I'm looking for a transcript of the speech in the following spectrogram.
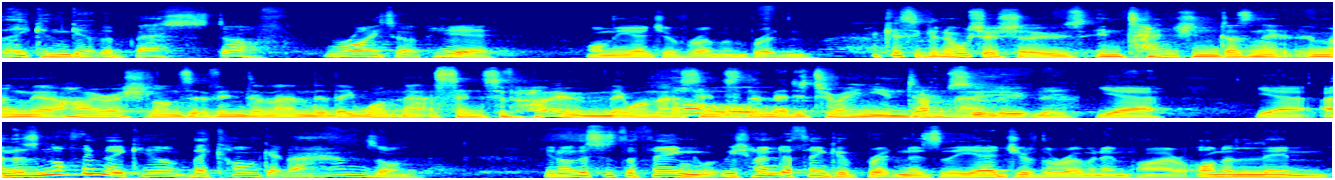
they can get the best stuff right up here on the edge of Roman Britain. I guess it can also shows intention, doesn't it, among the higher echelons at Vindolanda? They want that sense of home. They want that oh, sense of the oh, Mediterranean, don't absolutely. they? Absolutely. Yeah, yeah. And there's nothing they can't they can't get their hands on. You know, this is the thing. We tend to think of Britain as the edge of the Roman Empire, on a limb.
